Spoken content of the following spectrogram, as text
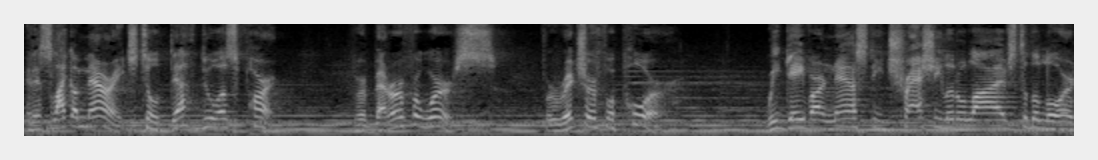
And it's like a marriage till death do us part, for better or for worse for richer or for poor. We gave our nasty, trashy little lives to the Lord,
